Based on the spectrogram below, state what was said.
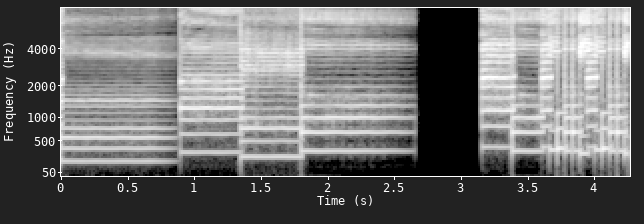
えおあおいおいおい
